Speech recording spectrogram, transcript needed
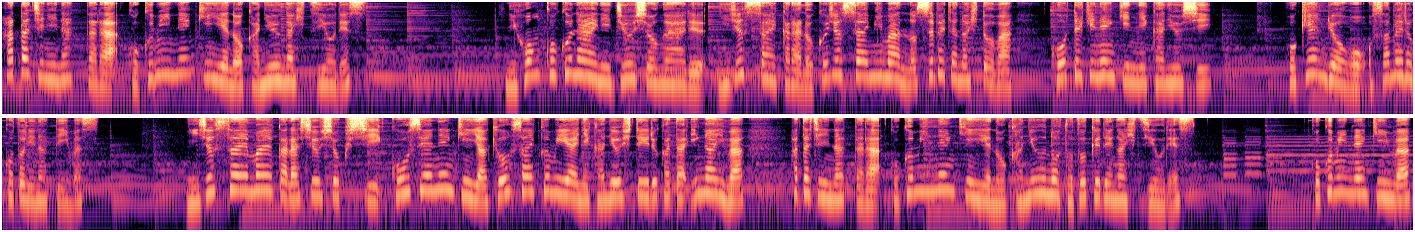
二十歳になったら国民年金への加入が必要です。日本国内に住所がある20歳から60歳未満のすべての人は公的年金に加入し保険料を納めることになっています。20歳前から就職し厚生年金や共済組合に加入している方以外は20歳になったら国民年金への加入の届け出が必要です。国民年金は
